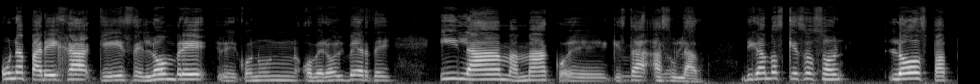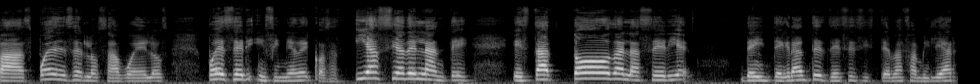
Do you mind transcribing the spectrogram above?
una pareja que es el hombre eh, con un overol verde y la mamá eh, que está a su lado. Digamos que esos son los papás, pueden ser los abuelos, puede ser infinidad de cosas. Y hacia adelante está toda la serie de integrantes de ese sistema familiar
